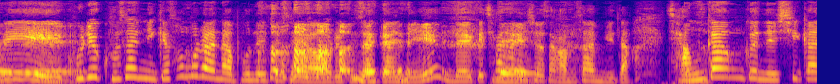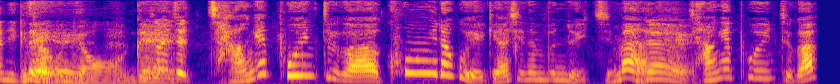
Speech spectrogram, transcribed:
네, 네, 우리 네. 9694님께 선물 하나 보내주세요. 우리 구작가님. 네, 그 참여해주셔서 감사합니다. 장 감그는 시간이기도 네. 하군요. 네. 그래서 이제 장의 포인트가 콩이라고 얘기 하시는 분도 있지만 네. 장의 포인트가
